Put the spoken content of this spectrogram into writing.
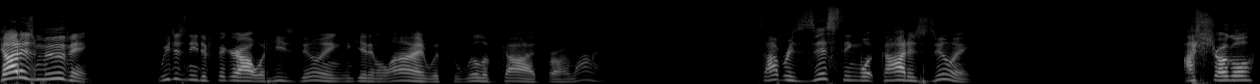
God is moving. We just need to figure out what He's doing and get in line with the will of God for our life. Stop resisting what God is doing. I struggle.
